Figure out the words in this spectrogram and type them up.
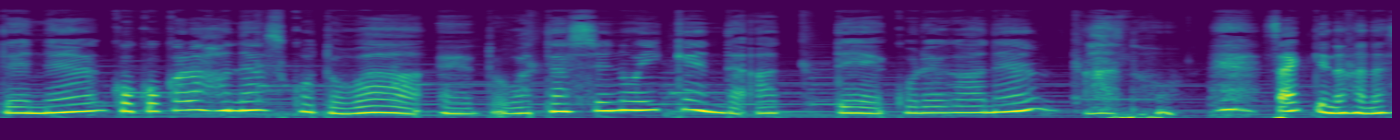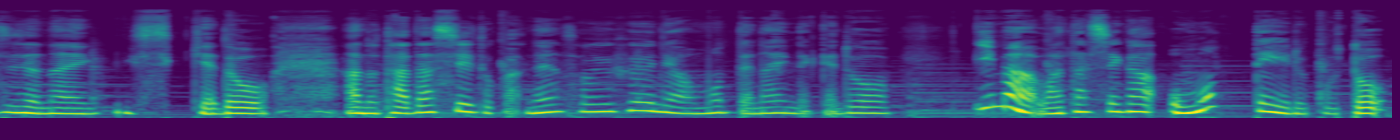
でねここから話すことは、えーと、私の意見であってこれがね あのさっきの話じゃないけどあの正しいとかねそういうふうには思ってないんだけど今私が思っていること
